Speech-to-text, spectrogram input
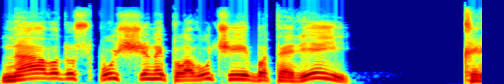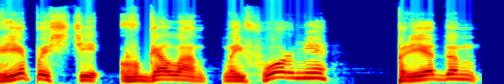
на воду спущены плавучие батареи, крепости в галантной форме предан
